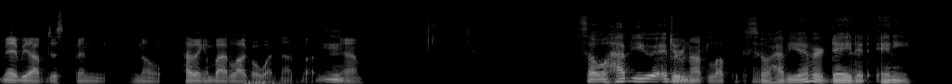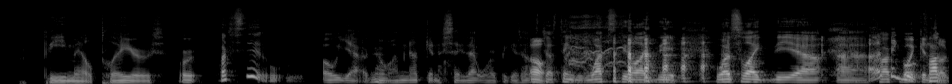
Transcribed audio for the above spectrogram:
maybe I've just been you know having a bad luck or whatnot. But Mm. yeah, So have you ever? do not love the. So have you ever dated any female players or what's the? Oh yeah, no, I'm not gonna say that word because I was Oh. just thinking, what's the like the what's like the uh, uh I fuck fuck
